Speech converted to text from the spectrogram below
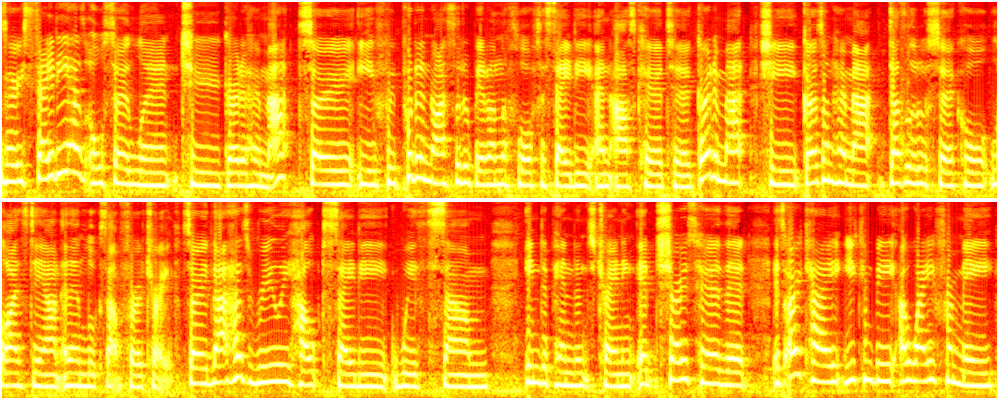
So Sadie has also learnt to go to her mat. So if we put a nice little bed on the floor for Sadie and ask her to go to mat, she goes on her mat, does a little circle, lies down, and then looks up for a treat. So that has really helped Sadie with some independence training. It shows her that it's okay, you can be away from me,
